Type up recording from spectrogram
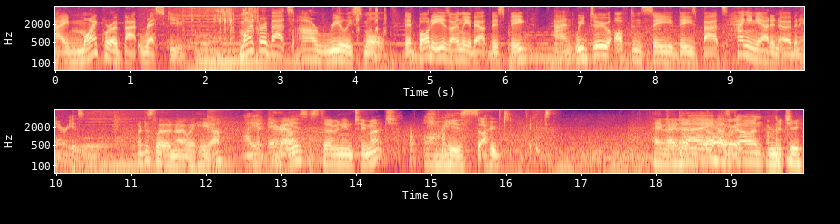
a microbat rescue. Microbats are really small. Their body is only about this big, and we do often see these bats hanging out in urban areas. I'll just let her know we're here. Oh, yeah, there About he is. disturbing him too much. Oh, he is so cute. Hey, mate. G'day, how how's it going? going? I'm Richie.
